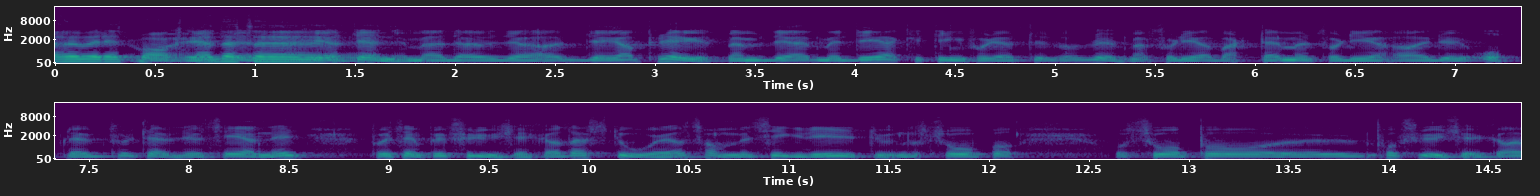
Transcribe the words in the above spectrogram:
er jo rett bak deg. Dette... Helt enig med deg. Det, det, har preget meg. Men det, men det, er ikke ting fordi, at, meg fordi jeg har vært der, men fordi jeg har opplevd forskjellige scener. F.eks. Fruekirka. Der sto jeg sammen med Sigrid Irtun og så på, og så på, på Fruekirka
